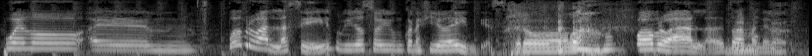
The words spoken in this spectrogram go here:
Puedo eh, puedo probarla, sí, porque yo soy un conejillo de indias, pero puedo probarla de todas Nuez maneras. moscada.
